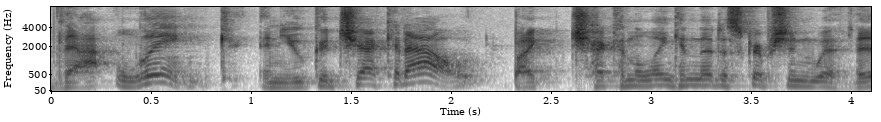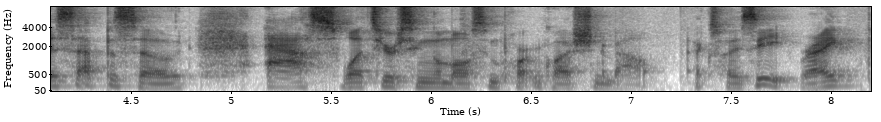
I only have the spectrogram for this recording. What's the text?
that link, and you could check it out by checking the link in the description with this episode, asks what's your single most important question about XYZ, right?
